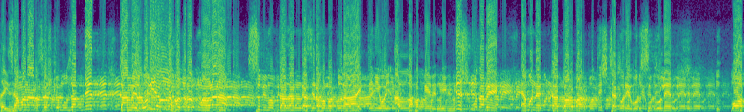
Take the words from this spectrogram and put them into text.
তাই জামানার শ্রেষ্ঠ মুজাদ্দিদ কামেল ওলি আল্লাহ রহমাতুল্লাহ আলাইহি, তিনি ওই আল্লাহ নির্দেশ মোতাবেক এমন একটা দরবার প্রতিষ্ঠা করে ওরসিকুলের পথ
